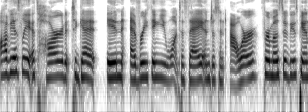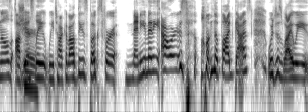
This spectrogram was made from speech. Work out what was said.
Obviously, it's hard to get in everything you want to say in just an hour for most of these panels. Obviously, we talk about these books for many, many hours on the podcast, which is why we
